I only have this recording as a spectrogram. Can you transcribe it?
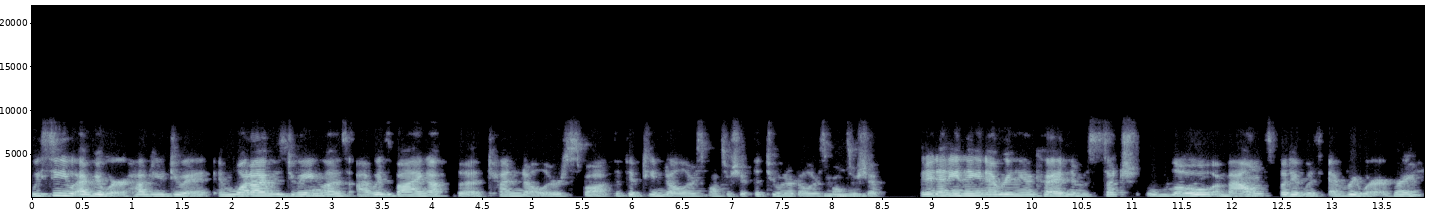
We see you everywhere. How do you do it? And what I was doing was I was buying up the $10 spot, the $15 sponsorship, the $200 Mhm. sponsorship. I did anything and everything I could. And it was such low amounts, but it was everywhere. Right.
